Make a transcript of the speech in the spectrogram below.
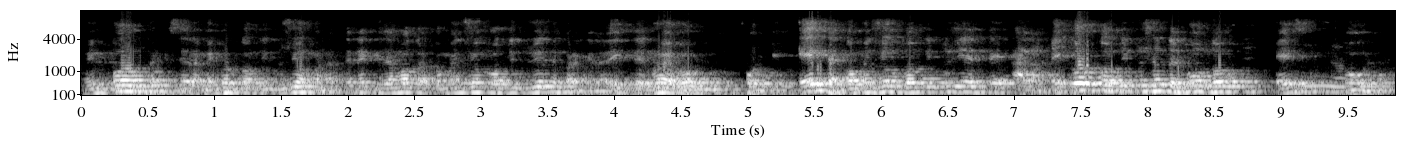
No importa que sea la mejor constitución, van a tener que llamar otra convención constituyente para que la dicte de nuevo, porque esta convención constituyente a la mejor constitución del mundo es nula.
